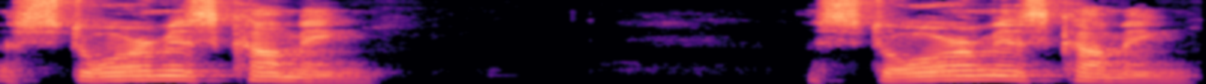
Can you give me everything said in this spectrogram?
A storm is coming. A storm is coming.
